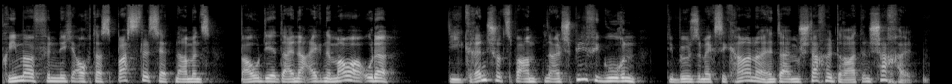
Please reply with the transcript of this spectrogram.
Prima finde ich auch das Bastelset namens Bau dir deine eigene Mauer oder die Grenzschutzbeamten als Spielfiguren, die böse Mexikaner hinter einem Stacheldraht in Schach halten.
